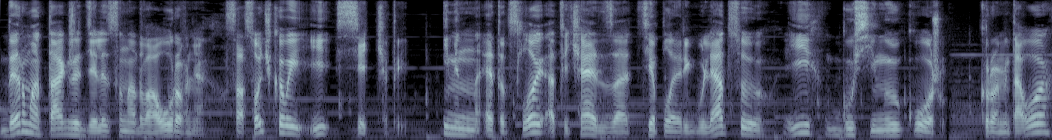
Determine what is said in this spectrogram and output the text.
Дерма также делится на два уровня – сосочковый и сетчатый. Именно этот слой отвечает за теплорегуляцию и гусиную кожу. Кроме того,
